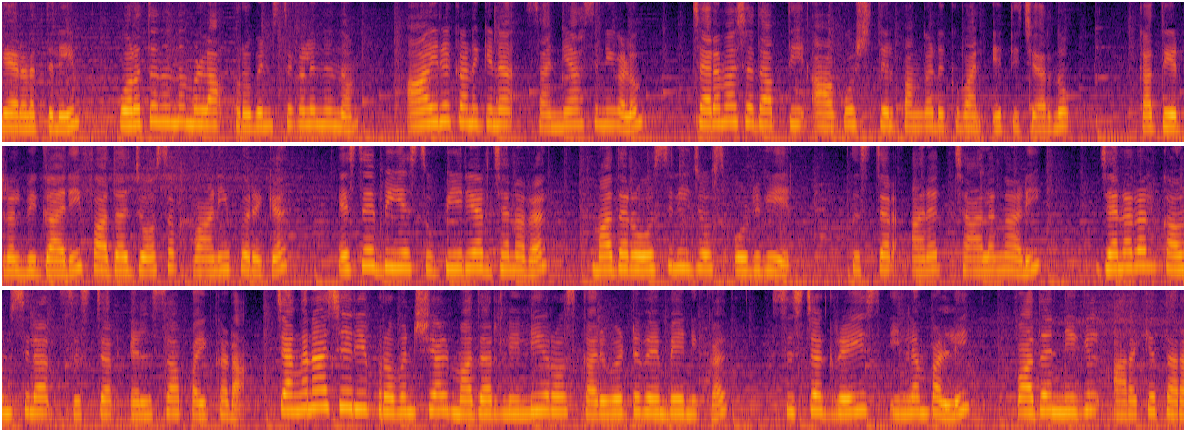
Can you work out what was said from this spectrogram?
കേരളത്തിലെയും പുറത്തുനിന്നുമുള്ള പ്രൊവിൻസുകളിൽ നിന്നും ആയിരക്കണക്കിന് സന്യാസിനികളും ചരമശതാബ്ദി ആഘോഷത്തിൽ പങ്കെടുക്കുവാൻ എത്തിച്ചേർന്നു. കത്തീഡ്രൽ വികാരി ഫാദർ ജോസഫ് വാണിയപ്പുരയ്ക്ക് S A B S superior general mother Rosily Jose Ozhukayil sister Annette Chalangadi general councillor sister Elsa Paikada Changanassery provincial mother Lilly Rose Karuvettu Vempenickal sister Grace Illampally father Nikhil Arakkathara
